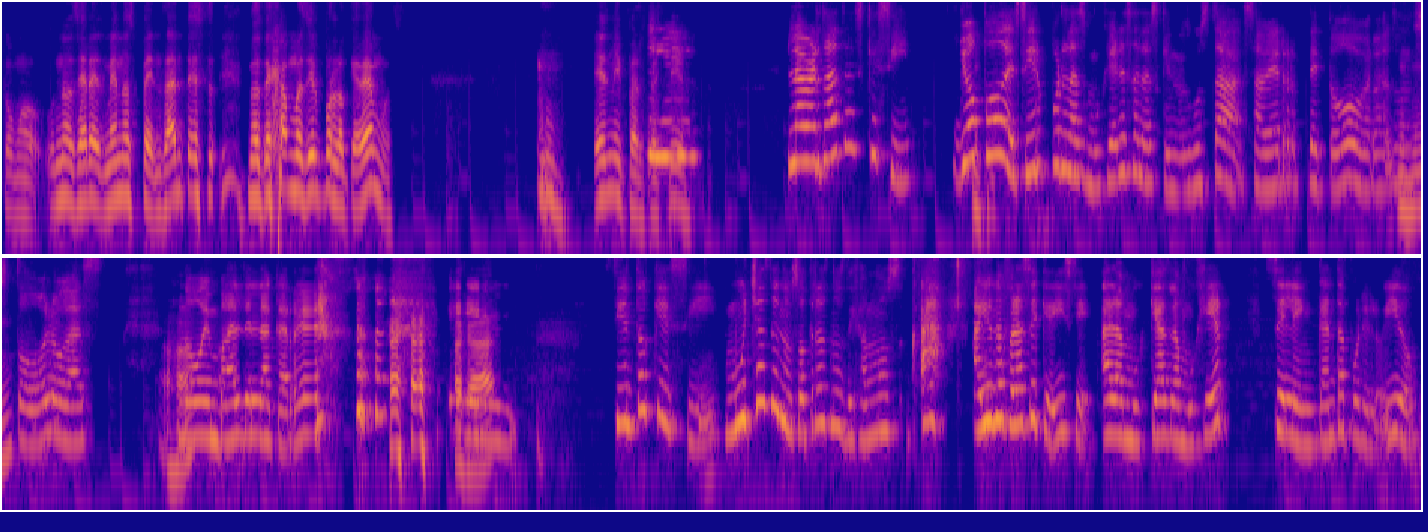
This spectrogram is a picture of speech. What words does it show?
como unos seres menos pensantes, nos dejamos ir por lo que vemos. Es mi perspectiva. Sí, la verdad es que sí. Yo puedo decir por las mujeres a las que nos gusta saber de todo, ¿verdad? Somos todólogas. Ajá. no en balde la carrera. Eh, siento que sí. Muchas de nosotras nos dejamos. Ah, hay una frase que dice: a la, que a la mujer se le encanta por el oído,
